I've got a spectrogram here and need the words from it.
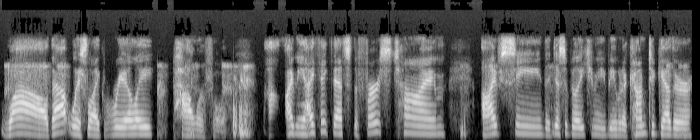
wow, that was like really powerful. I mean, I think that's the first time I've seen the disability community be able to come together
